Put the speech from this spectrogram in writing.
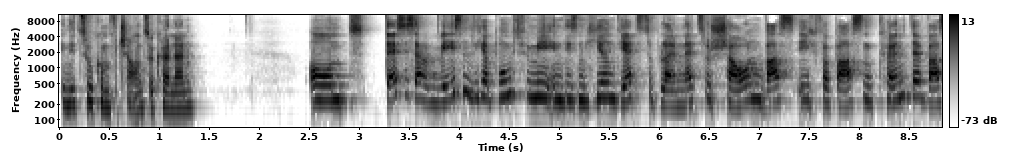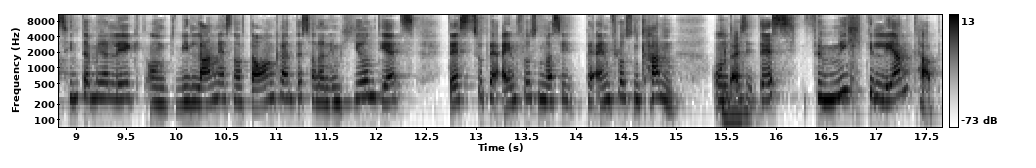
in die Zukunft schauen zu können. Und das ist ein wesentlicher Punkt für mich, in diesem Hier und Jetzt zu bleiben, nicht zu schauen, was ich verpassen könnte, was hinter mir liegt und wie lange es noch dauern könnte, sondern im Hier und Jetzt das zu beeinflussen, was ich beeinflussen kann. Und mhm. als ich das für mich gelernt habe,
